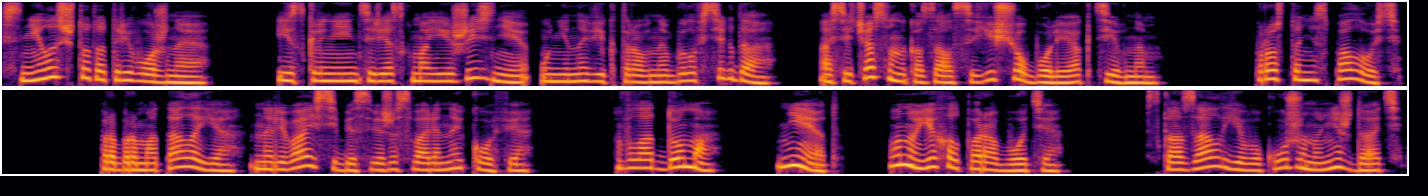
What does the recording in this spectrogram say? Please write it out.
Снилось что-то тревожное?» Искренний интерес к моей жизни у Нины Викторовны был всегда, а сейчас он оказался еще более активным. Просто не спалось. Пробормотала я, наливая себе свежесваренный кофе. «Влад дома?» «Нет, он уехал по работе». Сказал его к ужину не ждать.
